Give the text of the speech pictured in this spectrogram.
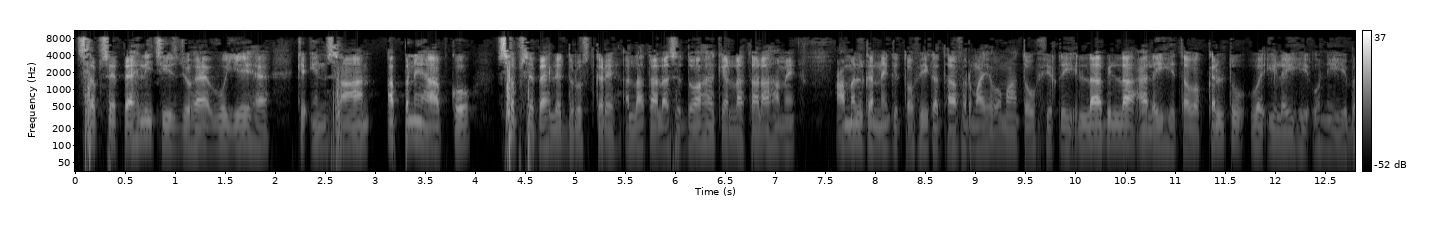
سب سے پہلی چیز جو ہے وہ یہ ہے کہ انسان اپنے آپ کو سب سے پہلے درست کرے۔ اللہ تعالیٰ سے دعا ہے کہ اللہ تعالیٰ ہمیں عمل کرنے کی توفیق عطا فرمائے۔ وما توفیقی اللہ بلّہ علیہ توکل تو و انیب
